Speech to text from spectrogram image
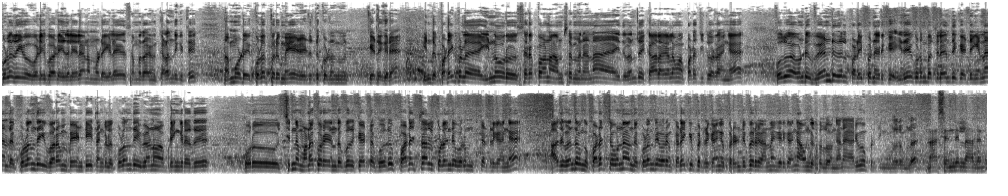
குலதெய்வ வழிபாடு இதில் எல்லாம் நம்முடைய இளைய சமுதாயம் கலந்துக்கிட்டு நம்முடைய குலப்பெருமையை எடுத்துக்கொண்டு கேட்டுக்கிறேன். இந்த படைப்பில் இன்னொரு சிறப்பான அம்சம் என்னென்னா இது வந்து காலகாலமாக படைச்சிட்டு வராங்க. பொதுவாக வந்து வேண்டுதல் படைப்புன்னு இருக்குது இதே குடும்பத்திலேருந்து கேட்டிங்கன்னா இந்த குழந்தை வரம் வேண்டி தங்களுக்கு குழந்தை வேணும் அப்படிங்கிறது ஒரு சின்ன மனக்குறை இருந்தபோது கேட்டபோது படைத்தால் குழந்தை வரம் கேட்டிருக்காங்க. அது வந்து அவங்க படைச்ச உடனே அந்த குழந்தை வரம் கிடைக்கப்பட்டிருக்காங்க. இப்போ ரெண்டு பேர் அண்ணங்க இருக்காங்க. அவங்க சொல்லுவாங்க. ஆனால் அறிமுகப்படுத்திங்க முதல்ல உங்களை. நான் செந்தில்நாதன்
